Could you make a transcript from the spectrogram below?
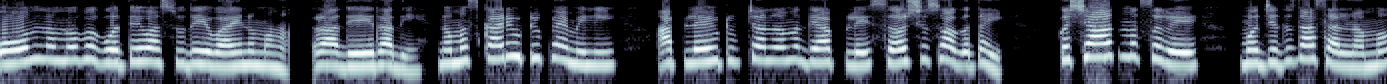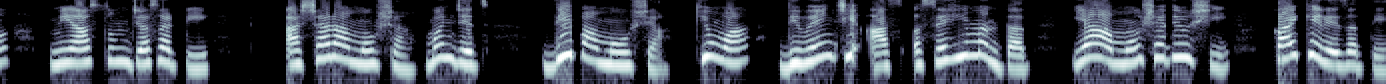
ओम नमो भगवते वासुदेवाय नमः. राधे राधे. नमस्कार युट्यूब फॅमिली आपल्या युट्यूब चॅनलमध्ये आपले सहर्ष स्वागत आहे. कशा आहात मग सगळे? मजेतच असाल ना मग? मी आज तुमच्यासाठी आषाढ अमावस्या म्हणजेच दीप अमावस्या किंवा दिव्यांची आस असेही म्हणतात. या अमावस्या दिवशी काय केले जाते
